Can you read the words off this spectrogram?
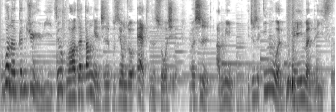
不过呢，根据语义，这个符号在当年其实不是用作 at 的缩写，而是 amin，也就是英文 amen 的意思。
